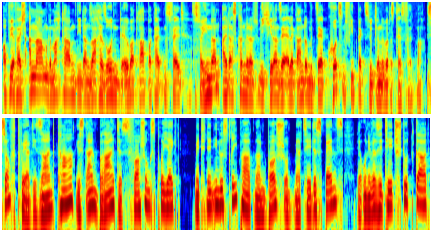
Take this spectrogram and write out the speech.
ob wir vielleicht Annahmen gemacht haben, die dann nachher so in der Übertragbarkeit ins Feld das verhindern. All das können wir natürlich hier dann sehr elegant und mit sehr kurzen Feedback-Zyklen über das Testfeld machen. Software Designed Car ist ein breites Forschungsprojekt, mit den Industriepartnern Bosch und Mercedes-Benz, der Universität Stuttgart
